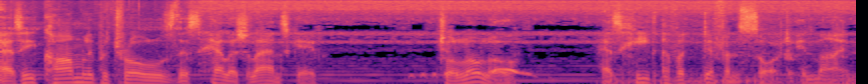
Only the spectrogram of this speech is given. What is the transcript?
As he calmly patrols this hellish landscape, Chololo has heat of a different sort in mind.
